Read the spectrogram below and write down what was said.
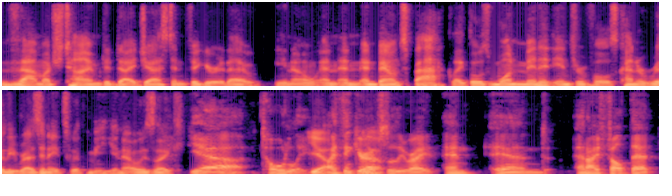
that much time to digest and figure it out you know and and and bounce back like those one minute intervals kind of really resonates with me you know is like yeah, totally. Yeah, I think you're yeah. absolutely right, and and and I felt that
